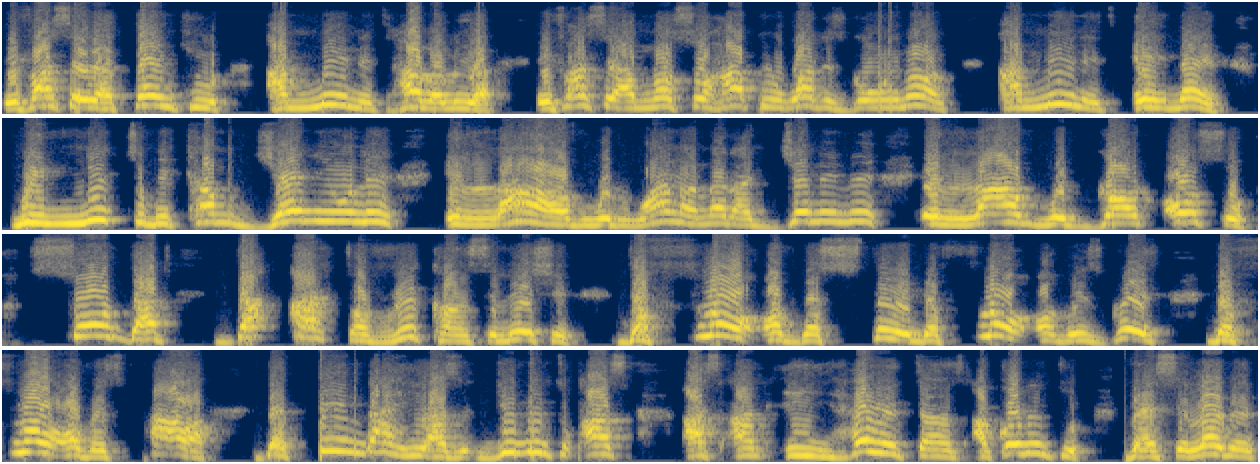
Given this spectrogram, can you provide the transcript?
If I say that thank you, I mean it. Hallelujah. If I say I'm not so happy what is going on, I mean it. Amen. We need to become genuinely in love with one another, genuinely in love with God also, so that that act of reconciliation, the flow of the Spirit, the flow of His grace, the flow of His power, the thing that He has given to us as an inheritance, according to verse 11,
